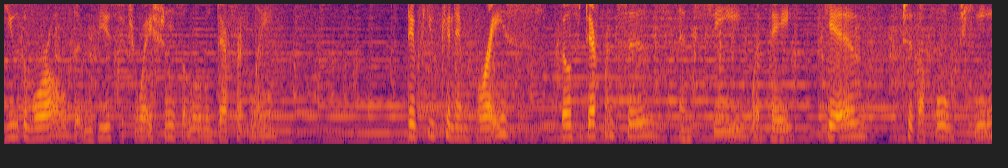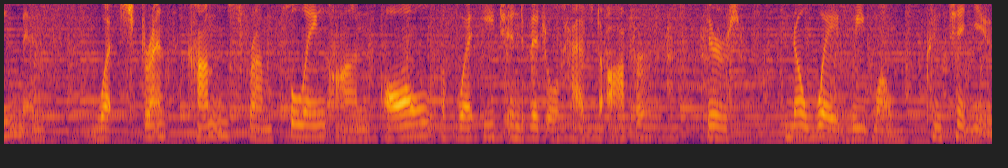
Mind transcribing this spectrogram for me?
view the world and view situations a little differently. If you can embrace those differences and see what they give to the whole team and what strength comes from pulling on all of what each individual has to offer, there's no way we won't continue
